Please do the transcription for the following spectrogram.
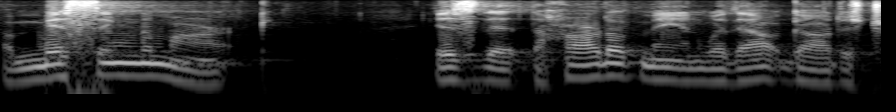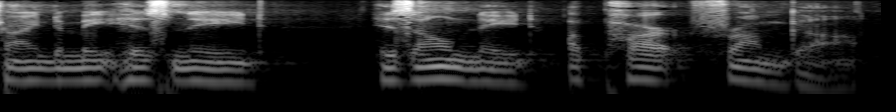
of missing the mark is that the heart of man without God is trying to meet his need, his own need, apart from God.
